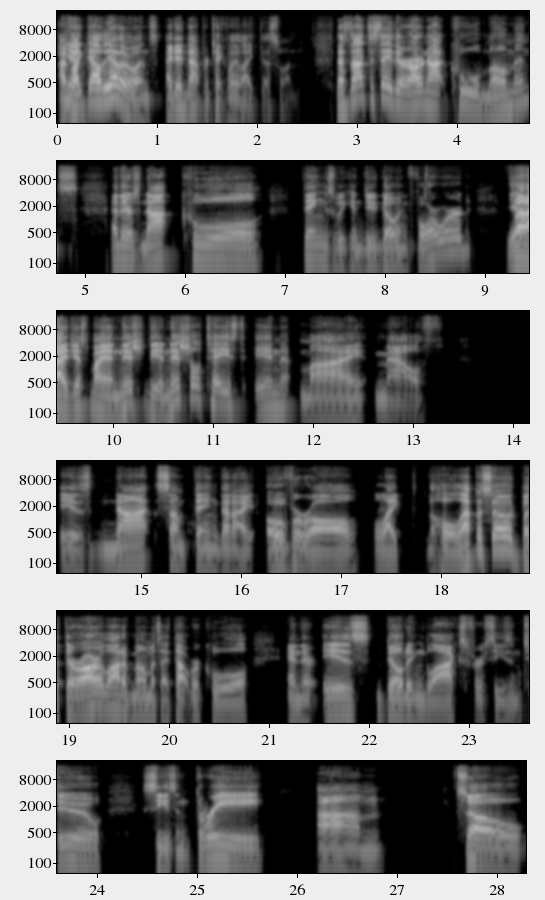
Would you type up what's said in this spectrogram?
I've Yeah. liked all the other ones. I did not particularly like this one. That's not to say there are not cool moments and there's not cool things we can do going forward. Yeah. But I just my initial the initial taste in my mouth is not something that I overall liked the whole episode, but there are a lot of moments I thought were cool and there is building blocks for season 2, season 3. Um so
